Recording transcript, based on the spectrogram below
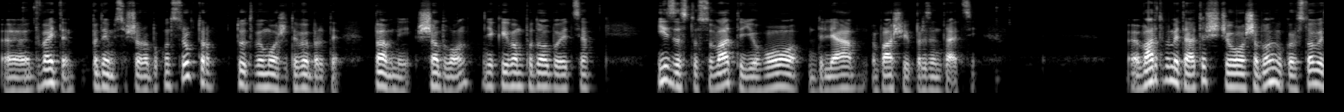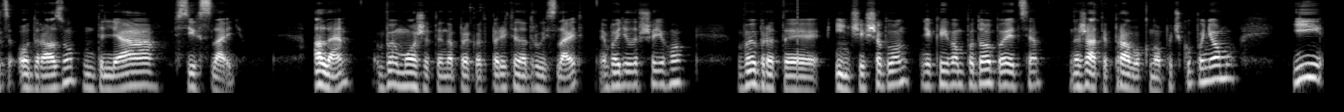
Е, Давайте подивимося, що робить конструктор. Тут ви можете вибрати певний шаблон, який вам подобається, і застосувати його для вашої презентації. Варто пам'ятати, що шаблон використовується одразу для всіх слайдів. Але ви можете, наприклад, перейти на другий слайд, виділивши його, вибрати інший шаблон, який вам подобається, нажати праву кнопочку по ньому, і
